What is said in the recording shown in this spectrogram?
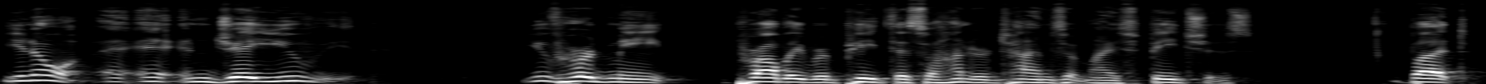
You know, and, and Jay, you've, you've heard me probably repeat this a hundred times at my speeches, but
